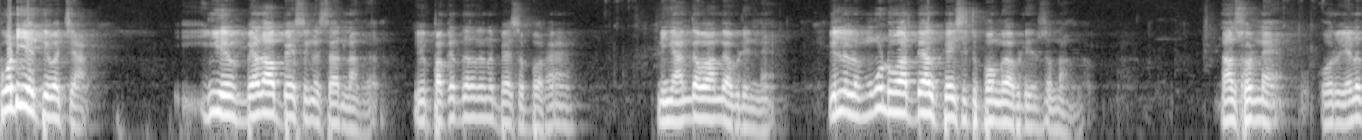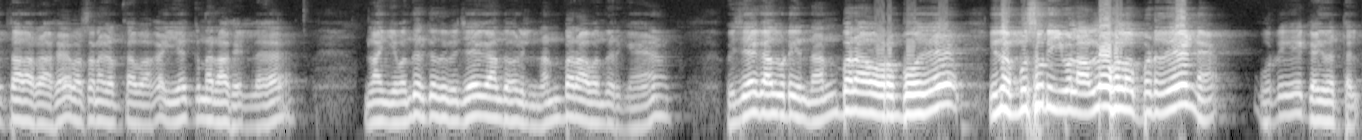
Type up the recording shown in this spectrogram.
கொடியேற்றி வச்சேன். இங்கே ஏதாவது பேசுங்க சார் நாங்கள் இது பக்கத்தில் தானே பேச போகிறேன் நீங்கள் அங்கே வாங்க அப்படின்னேன் இல்லை இல்லை மூணு வார்த்தையாவது பேசிட்டு போங்க அப்படின்னு சொன்னாங்க. நான் சொன்னேன் ஒரு எழுத்தாளராக வசனகர்த்தாவாக இயக்குனராக இல்லை. நான் இங்கே வந்திருக்கிறது விஜயகாந்த் அவர்களின் நண்பராக வந்திருக்கேன். விஜயகாந்துடைய நண்பராக வரும்போது இந்த முசுரி இவ்வளோ அல்லோகலப்படுதுன்னு ஒரே கைதட்டல்.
